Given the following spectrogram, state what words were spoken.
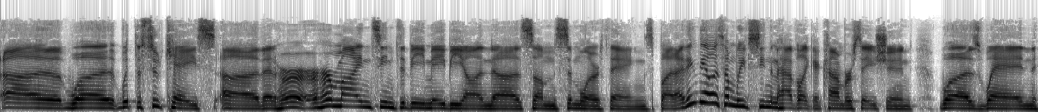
uh, was with the suitcase. Uh, that her her mind seemed to be maybe on uh, some similar things. But I think the only time we've seen them have like a conversation was when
